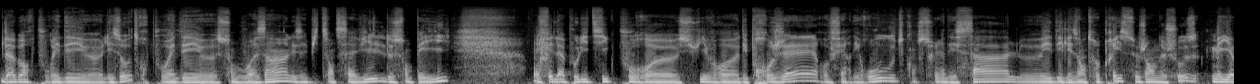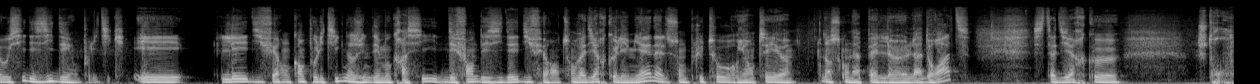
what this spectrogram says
d'abord pour aider euh, les autres, pour aider euh, son voisin, les habitants de sa ville, de son pays. On fait de la politique pour euh, suivre des projets, refaire des routes, construire des salles, aider les entreprises, ce genre de choses. Mais il y a aussi des idées en politique. Et les différents camps politiques dans une démocratie défendent des idées différentes. On va dire que les miennes, elles sont plutôt orientées dans ce qu'on appelle la droite, c'est-à-dire que je trouve-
